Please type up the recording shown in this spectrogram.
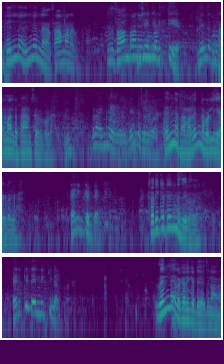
இப்போ என்ன என்னென்ன சாமான இந்த சாம்பிராணி வித்து. சாமான் ஃபேன்ஸ் கூட. என்ன என்ன சொல்லுவாங்க. என்ன சாமான்? என்ன வெள்ளியா கிடக்கு? கறிக்கட்டை. கறிக்கட்டை என்ன செய்யறது? கறிக்கட்டை விற்கணும். இது என்ன கறிக்கட்டையை வச்சு நாங்க?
